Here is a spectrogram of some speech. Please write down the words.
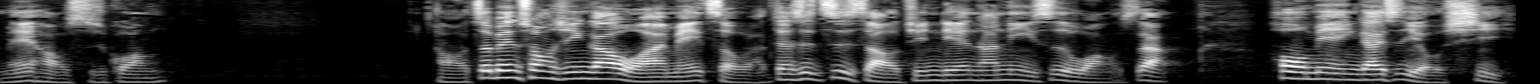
美好时光，好，这边创新高我还没走了，但是至少今天它逆势往上，后面应该是有戏。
